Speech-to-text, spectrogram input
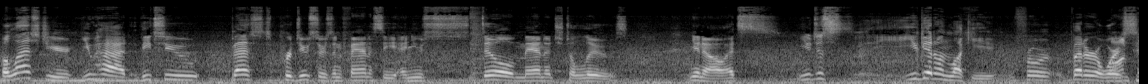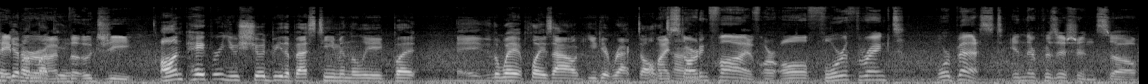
but last year you had the two best producers in fantasy and you still manage to lose. You know, it's you just you get unlucky for better or worse. On you get paper, unlucky. I'm the OG. On paper, you should be the best team in the league, but eh, the way it plays out, you get wrecked all My the time. My starting five are all fourth ranked or best in their position, so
